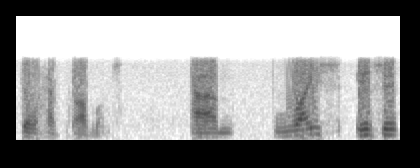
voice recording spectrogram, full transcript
still have problems. Um, rice isn't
